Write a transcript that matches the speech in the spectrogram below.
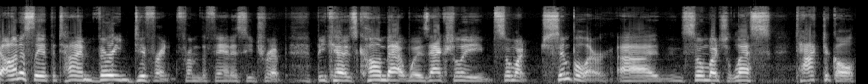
honestly at the time very different from the fantasy trip because combat was actually so much simpler, uh, so much less tactical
